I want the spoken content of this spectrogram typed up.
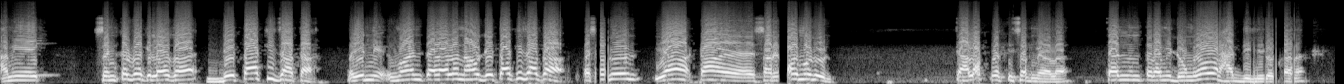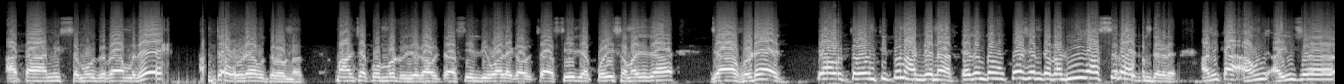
आम्ही एक संकल्प केला होता देता की जाता. म्हणजे विमानतळाला नाव देता की जाता कशातून या का सरकारमधून त्याला प्रतिसाद मिळाला. त्यानंतर आम्ही डोंगरावर हात दिली लोकांना. आता आम्ही समुद्रामध्ये आमच्या होड्या उतरवणार. मग आमच्या कोंबड गावच्या असतील दिवाळे गावच्या असतील या कोळी समाजाच्या ज्या होड्या आहेत त्या उतरवून तिथून हात देणार. त्यानंतर उपोषण करणार. मी जास्त आहे तुमच्याकडे. आम्ही काय अहिंसा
